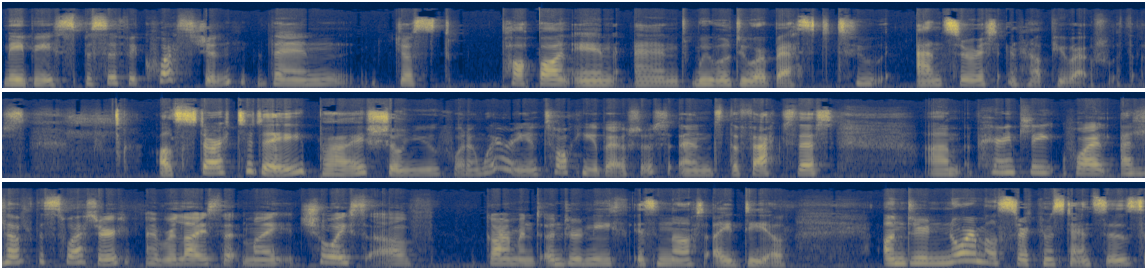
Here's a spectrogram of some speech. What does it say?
maybe a specific question, then just pop on in and we will do our best to answer it and help you out with it. I'll start today by showing you what I'm wearing and talking about it and the fact that um, apparently while I love the sweater, I realise that my choice of garment underneath is not ideal. Under normal circumstances,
